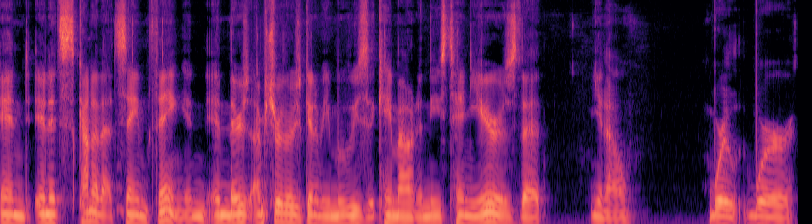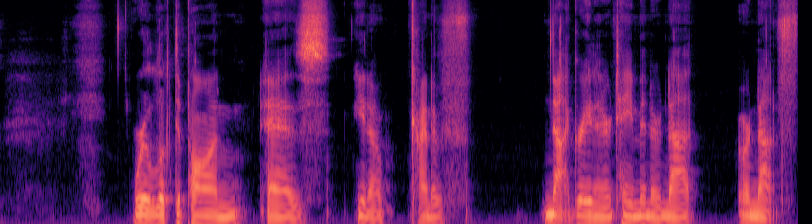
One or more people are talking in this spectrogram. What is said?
and and it's kind of that same thing. And and there's I'm sure there's going to be movies that came out in these ten years that you know were were were looked upon as you know kind of not great entertainment or not or not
